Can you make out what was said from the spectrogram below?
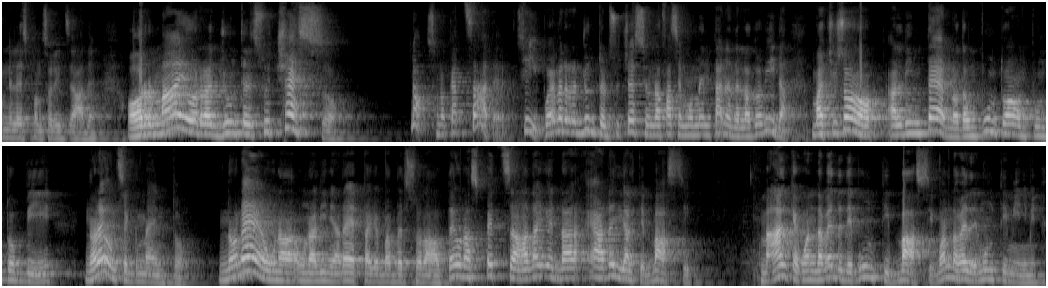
nelle sponsorizzate? Ormai ho raggiunto il successo. No, sono cazzate. Sì, puoi aver raggiunto il successo in una fase momentanea della tua vita, ma ci sono all'interno, da un punto A a un punto B, non è un segmento, non è una, una linea retta che va verso l'alto, è una spezzata che da, ha degli alti e bassi. Ma anche quando avete dei punti bassi, quando avete dei punti minimi,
